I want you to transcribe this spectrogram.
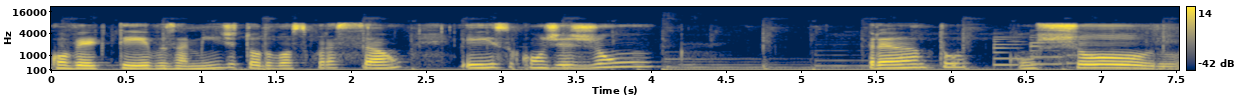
Convertei-vos a mim de todo o vosso coração, e isso com jejum, pranto, com choro.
